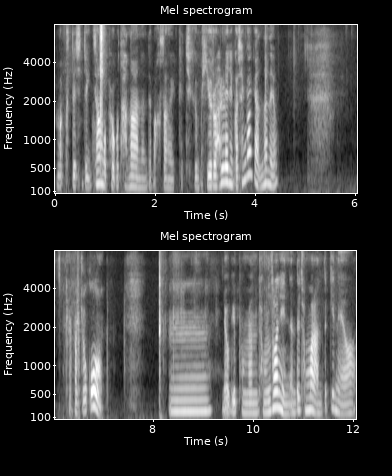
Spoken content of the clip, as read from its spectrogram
막 그때 진짜 이상한 거 별거 다 나왔는데 막상 이렇게 지금 비유를 하려니까 생각이 안 나네요. 그래가지고 음. 여기 보면 점선이 있는데 정말 안 뜯기네요.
